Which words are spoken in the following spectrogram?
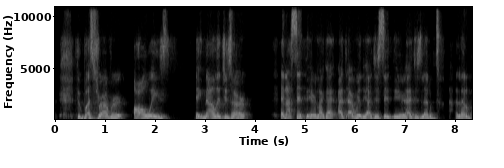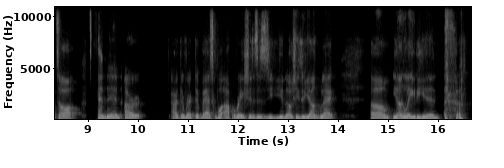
the bus driver always acknowledges her and I sit there like I, I, I really I just sit there. And I just let them let them talk, and then our our director of basketball operations is you know she's a young black um, young lady, and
